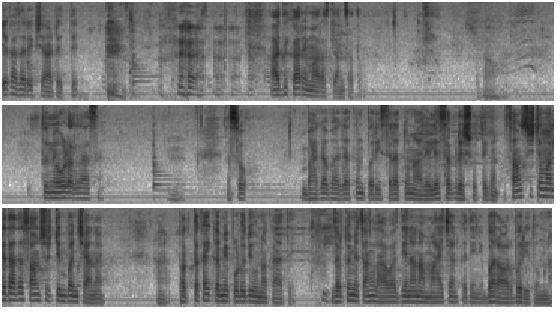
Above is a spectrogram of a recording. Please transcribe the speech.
एक हजार एकशे आठ आहेत ते. अधिकार आहे महाराज त्यांचा तो. हो. तुम्ही ओळखला असं असो भागाभागातून परिसरातून आलेले सगळे श्रोतेगण. साऊंड सिस्टम आले दादा साऊंड सिस्टीम पण छान आहे. हां फक्त काही कमी पडू देऊ नका ते. जर तुम्ही चांगला आवाज दिना ना मायच्यान कधी नाही. बरावर बरी तुम्हाला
